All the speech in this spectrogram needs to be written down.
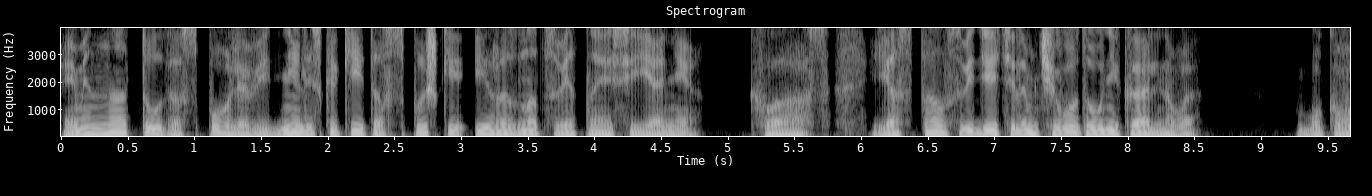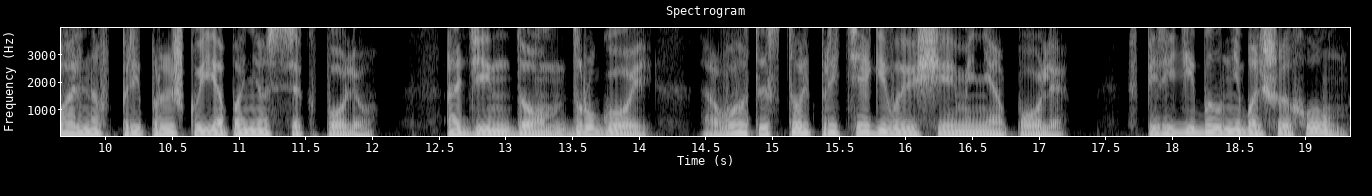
Именно оттуда, с поля, виднелись какие-то вспышки и разноцветное сияние. Класс! Я стал свидетелем чего-то уникального. Буквально в припрыжку я понесся к полю. Один дом, другой, а вот и столь притягивающее меня поле. Впереди был небольшой холм,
